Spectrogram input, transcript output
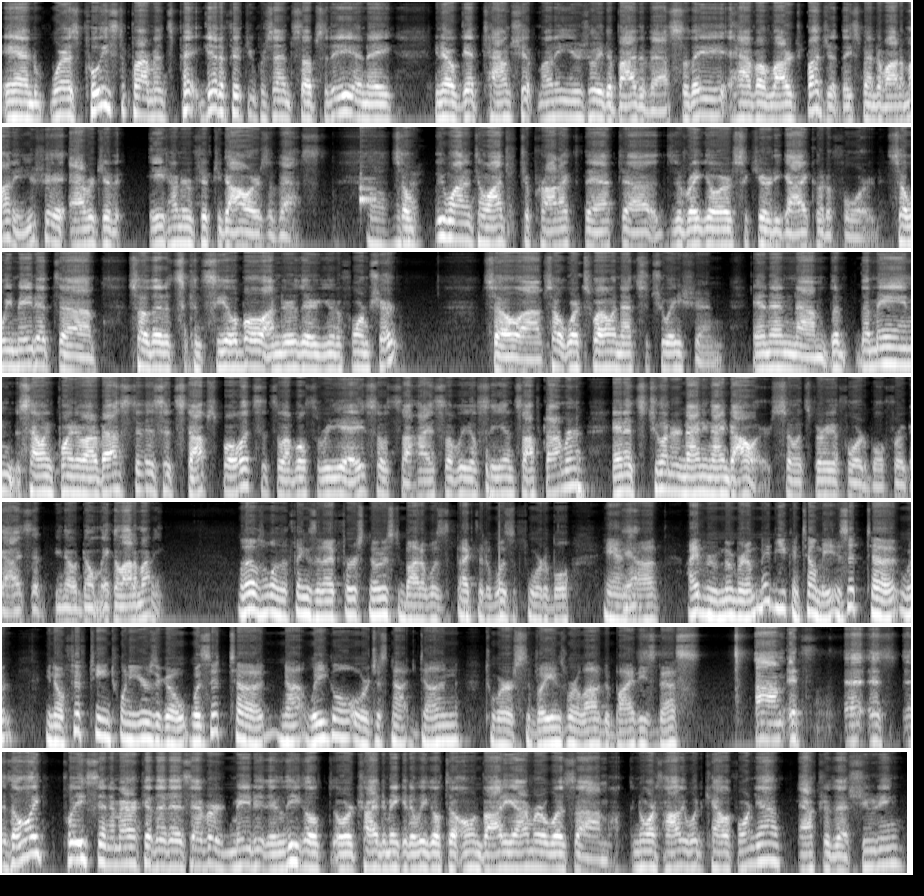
And whereas police departments pay, get a 50% subsidy, and they you know, get township money usually to buy the vest. So they have a large budget. They spend a lot of money, usually average of $850 a vest. Oh, okay. So we wanted to launch a product that uh, the regular security guy could afford. So we made it uh, so that it's concealable under their uniform shirt. So uh, so it works well in that situation. And then um, the, the main selling point of our vest is it stops bullets. It's level 3A, so it's the highest level you'll see in soft armor. And it's $299, so it's very affordable for guys that, you know, don't make a lot of money. Well, that was one of the things that I first noticed about it was the fact that it was affordable. And yeah. uh, I remember, maybe you can tell me, is it, uh, you know, 15, 20 years ago, was it uh, not legal or just not done to where civilians were allowed to buy these vests? Um, it's uh, it's, the only place in America that has ever made it illegal or tried to make it illegal to own body armor was um, North Hollywood, California, after the shooting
